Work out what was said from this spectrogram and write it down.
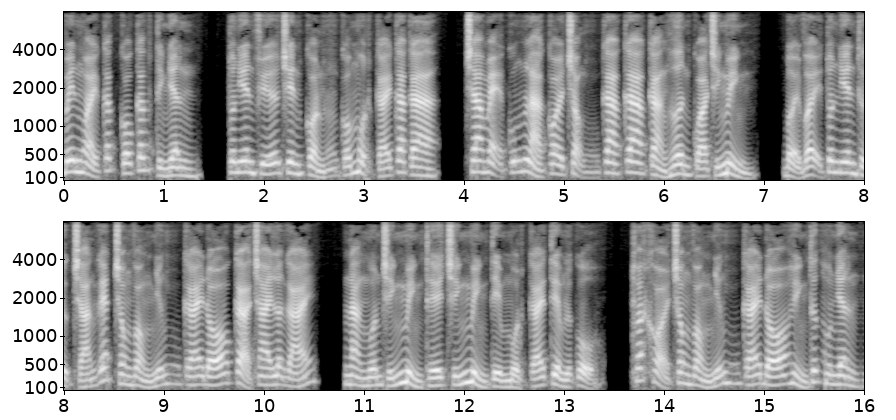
bên ngoài các có các tình nhân, Tuân Yên phía trên còn có một cái ca ca, cha mẹ cũng là coi trọng ca ca càng hơn quá chính mình, bởi vậy Tuân Yên thực chán ghét trong vòng những cái đó cả trai lẫn gái, nàng muốn chính mình thế chính mình tìm một cái tiềm lực cổ, thoát khỏi trong vòng những cái đó hình thức hôn nhân.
